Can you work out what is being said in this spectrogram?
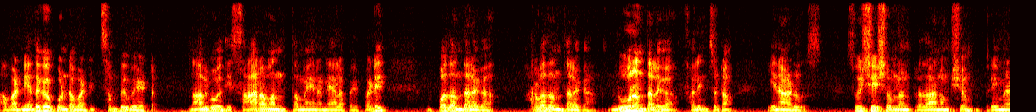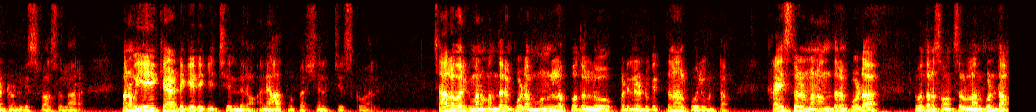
ఆ వాటిని ఎదగకుండా వాటిని చంపివేయటం. నాలుగవది సారవంతమైన నేలపై పడి ముప్పదంతలుగా అరవదంతలుగా నూరంతలుగా ఫలించటం ఈనాడు సువిశేషంలోని ప్రధాన అంశం ప్రేమైనటువంటి విశ్వాసులారా. మనం ఏ కేటగిరీకి చెందినం అని ఆత్మ పరిశీలన చేసుకోవాలి. చాలా వరకు మనమందరం కూడా ముండ్ల పొదల్లో పడినట్టు విత్తనాలు పోలి ఉంటాం. క్రైస్తవులు మనం అందరం కూడా నూతన సంవత్సరంలో అనుకుంటాం.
